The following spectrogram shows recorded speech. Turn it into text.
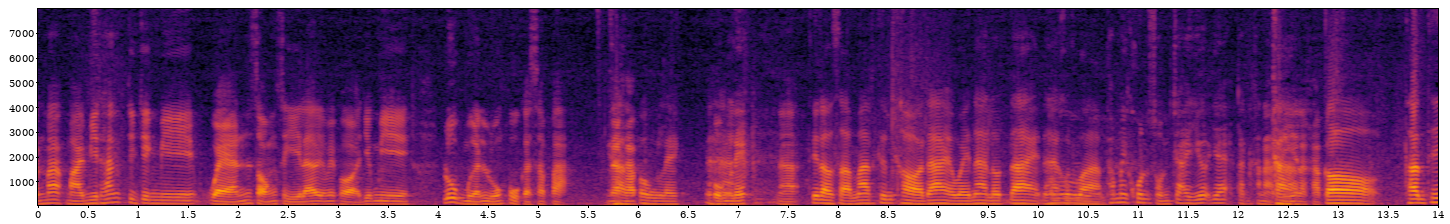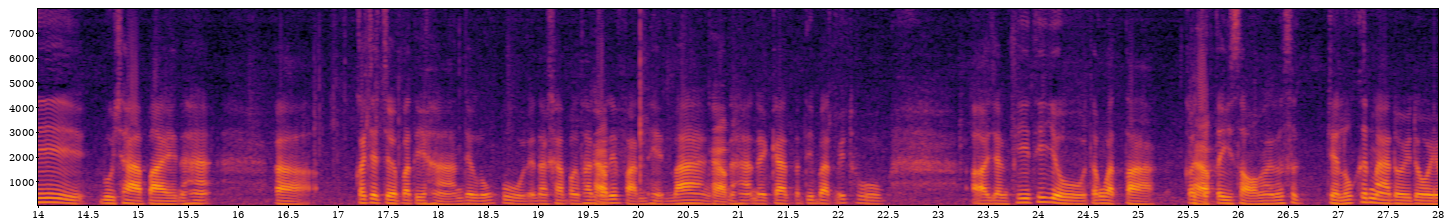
กันมากมาย มีทั้งจริง ๆ มีแหวนสองสีแล้วยังไม่พอ ยังมีรูปเหมือนหลวงปู่กัสสปะนะครับองค์เล็กนะฮะองค์เล็กนะฮะที่เราสามารถขึ้นคอได้ไว้หน้ารถได้นะฮะคุณวาม ทำไมคนสนใจเยอะแยะกันขนาดนี้ล่ะครับ ก็ท่านที่บูชาไปนะฮะอ่าก็จะเจอปาฏิหารย์อย่างหลวงปู่เนี่ยนะครับ บางท่านครับก็ได้ฝันเห็นบ้างครับนะฮะในการปฏิบัติไม่ถูก อ่าอย่างพี่ที่อยู่จังหวัดตากก็ครัจะบ ตีสองเลยรู้สึกจะลุกขึ้นมาโดยโดย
